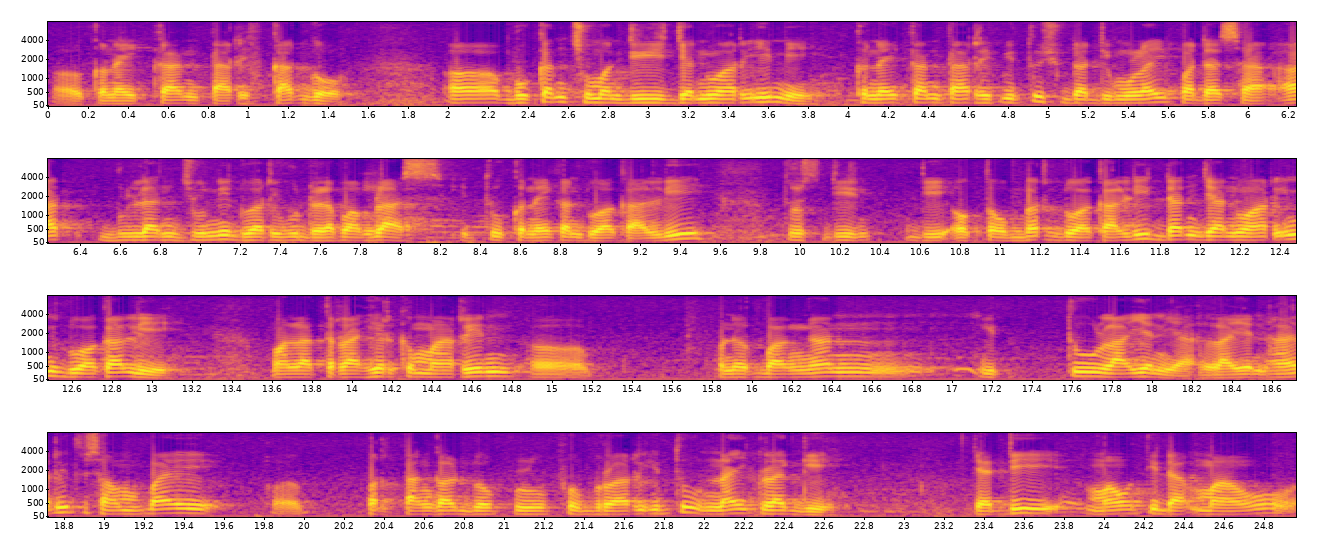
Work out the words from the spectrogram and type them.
uh, kenaikan tarif kargo uh, bukan cuma di Januari ini. Kenaikan tarif itu sudah dimulai pada saat bulan Juni 2018. Itu kenaikan dua kali, terus di, di Oktober dua kali, dan Januari ini dua kali. Malah terakhir kemarin uh, penerbangan itu Lion ya, Lion Air itu sampai uh, pertanggal 20 Februari itu naik lagi. Jadi mau tidak mau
